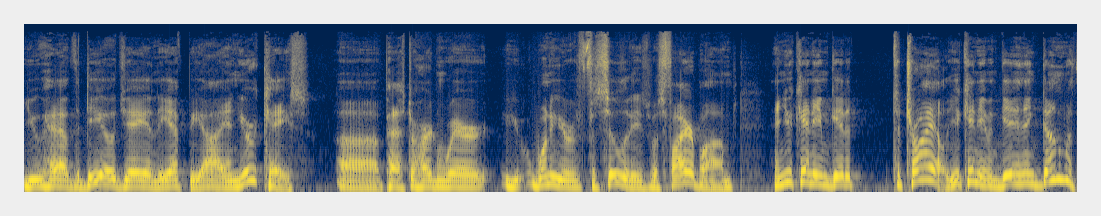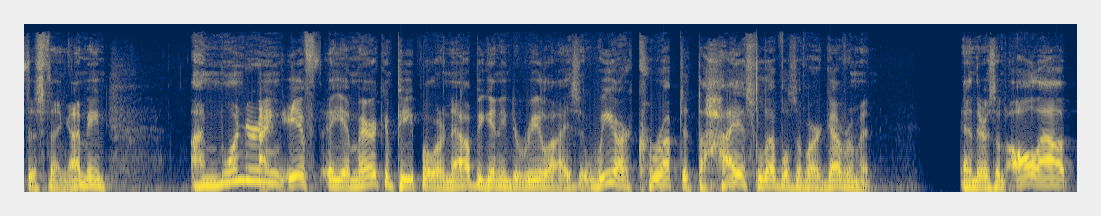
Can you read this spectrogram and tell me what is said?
you have the DOJ and the FBI. In your case, uh, Pastor Harden, where you, one of your facilities was firebombed, and you can't even get it to trial. You can't even get anything done with this thing. I mean, I'm wondering I, if the American people are now beginning to realize that we are corrupt at the highest levels of our government, and there's an all-out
